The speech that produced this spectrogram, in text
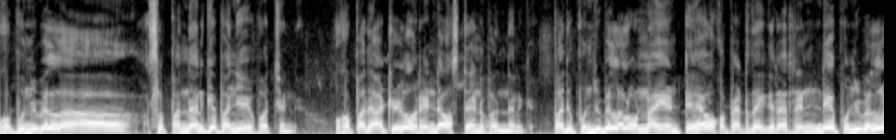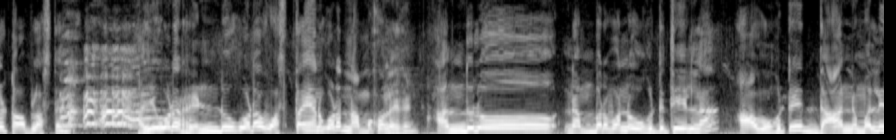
ఒక పుంజు పిల్ల అసలు పందానికే పని చేయకపోవచ్చండి. ఒక పది ఆటల్లో రెండే వస్తాయండి పందానికి. పది పుంజు పిల్లలు ఉన్నాయంటే ఒక పెట్ట దగ్గర రెండే పుంజు పిల్లలు టాప్లు వస్తాయండి. అవి కూడా రెండు కూడా వస్తాయని కూడా నమ్మకం లేదండి. అందులో నెంబర్ వన్ ఒకటి తేలినా ఆ ఒకటి దాన్ని మళ్ళీ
